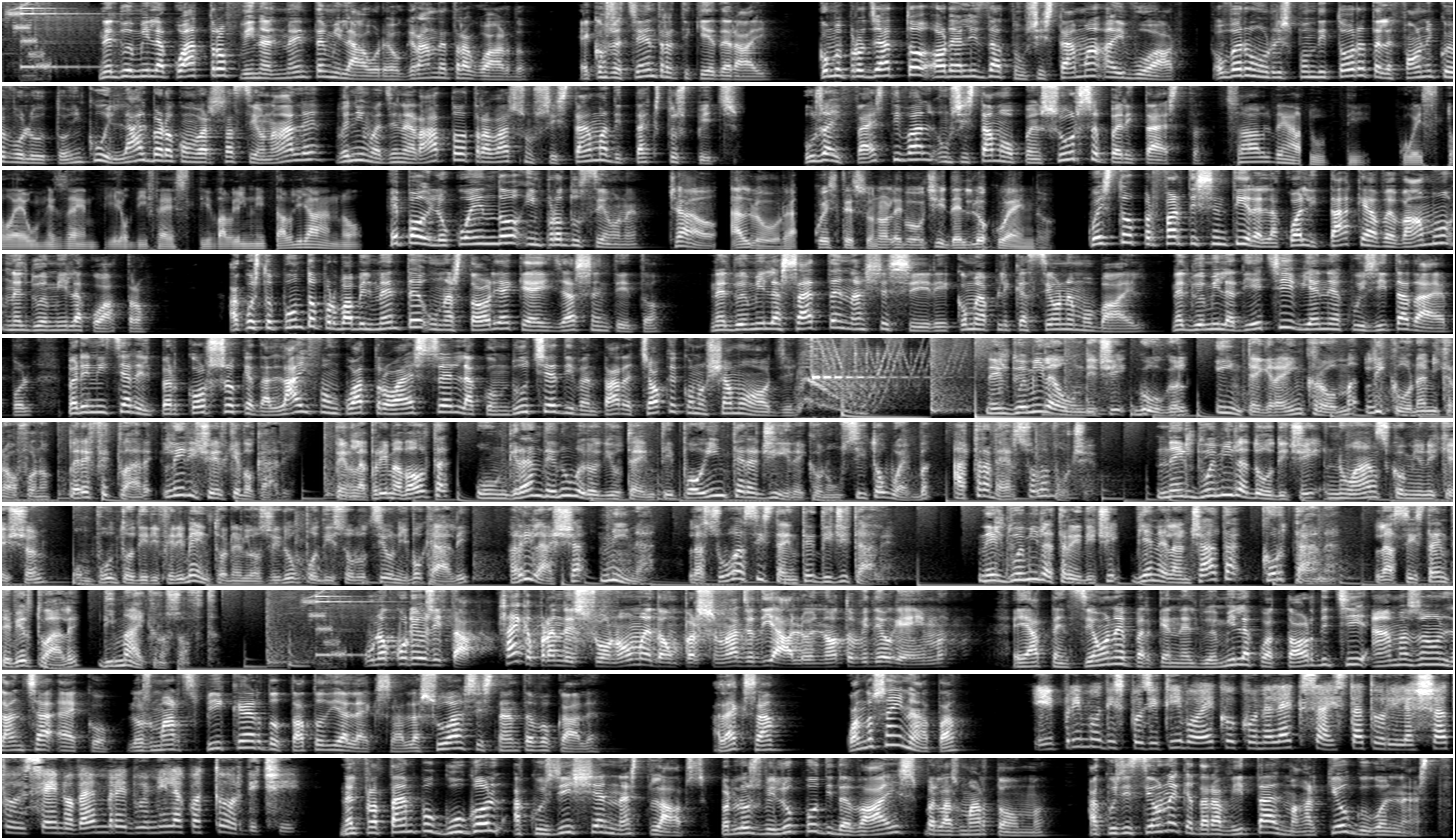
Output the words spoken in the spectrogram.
Nel 2004 finalmente mi laureo, grande traguardo. E cosa c'entra ti chiederai? Come progetto ho realizzato un sistema IVR, ovvero un risponditore telefonico evoluto in cui l'albero conversazionale veniva generato attraverso un sistema di text-to-speech. Usa i festival, un sistema open source per i test. Salve a tutti, questo è un esempio di festival in italiano. E poi Loquendo in produzione. Ciao, allora, queste sono le voci del loquendo. Questo per farti sentire la qualità che avevamo nel 2004. A questo punto probabilmente una storia che hai già sentito. Nel 2007 nasce Siri come applicazione mobile. Nel 2010 viene acquisita da Apple per iniziare il percorso che dall'iPhone 4S la conduce a diventare ciò che conosciamo oggi. Nel 2011 Google integra in Chrome l'icona microfono per effettuare le ricerche vocali. Per la prima volta un grande numero di utenti può interagire con un sito web attraverso la voce. Nel 2012 Nuance Communication, un punto di riferimento nello sviluppo di soluzioni vocali, rilascia Nina, la sua assistente digitale. Nel 2013 viene lanciata Cortana, l'assistente virtuale di Microsoft. Una curiosità, sai che prende il suo nome da un personaggio di Halo, il noto videogame? E attenzione perché nel 2014 Amazon lancia Echo, lo smart speaker dotato di Alexa, la sua assistente vocale. Alexa, quando sei nata? Il primo dispositivo Echo con Alexa è stato rilasciato il 6 novembre 2014. Nel frattempo Google acquisisce Nest Labs per lo sviluppo di device per la smart home, acquisizione che darà vita al marchio Google Nest.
